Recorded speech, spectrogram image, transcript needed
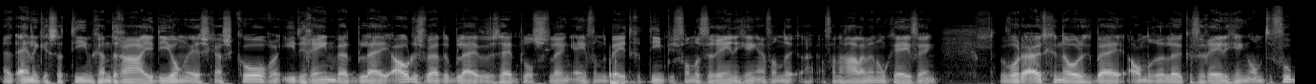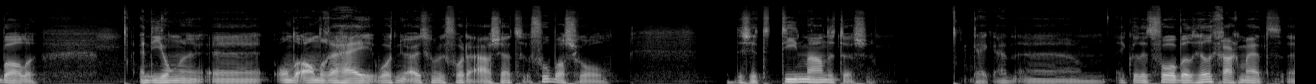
Uiteindelijk is dat team gaan draaien. Die jongen is gaan scoren. Iedereen werd blij. Ouders werden blij. We zijn plotseling een van de betere teampjes van de vereniging en van, de, van Haarlem en omgeving. We worden uitgenodigd bij andere leuke verenigingen om te voetballen. En die jongen, eh, onder andere hij, wordt nu uitgenodigd voor de AZ voetbalschool. Er zit tien maanden tussen. Kijk, en uh, ik wil dit voorbeeld heel graag met uh,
